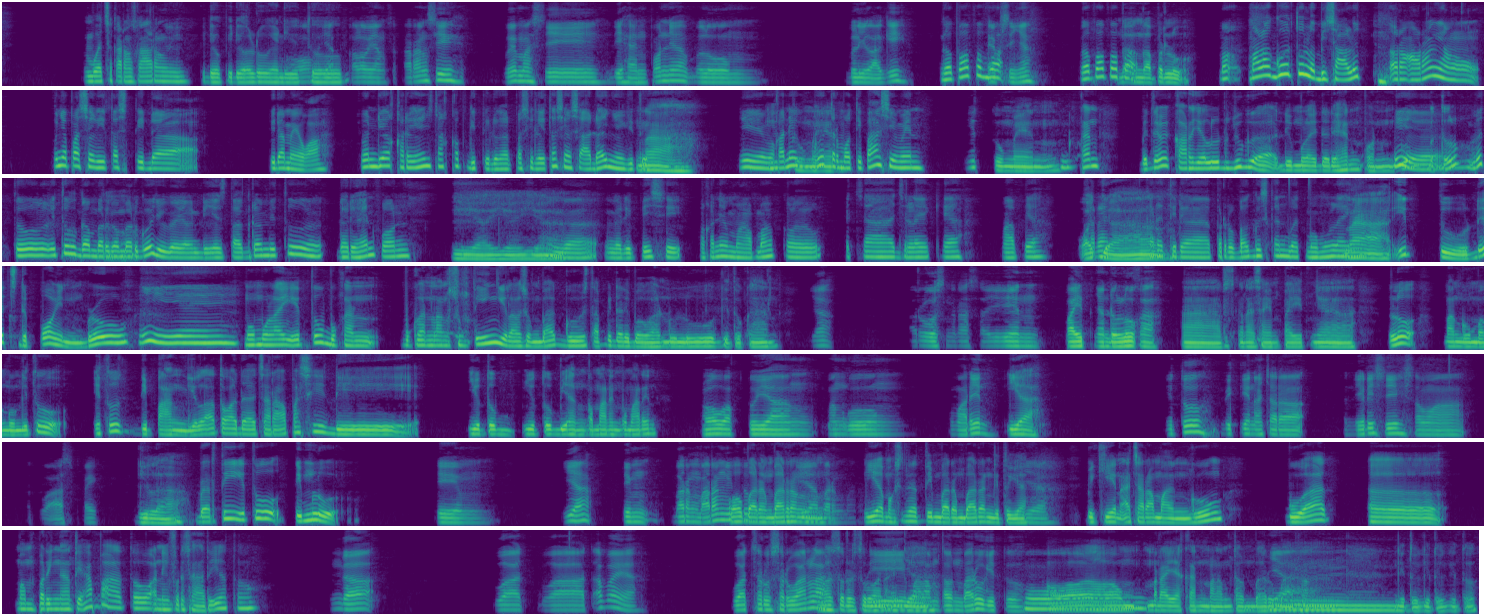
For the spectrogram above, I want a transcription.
Buat sekarang-sekarang nih video-video lu yang di Oh, ya, YouTube. kalau yang sekarang sih gue masih di handphone ya belum beli lagi Gak apa-apa pak, FC-nya gak apa-apa pak. nggak nggak perlu. Ma- malah gue tuh lebih salut orang-orang yang punya fasilitas tidak tidak mewah, cuman dia karyanya cakep gitu dengan fasilitas yang seadanya gitu. Nah iya makanya gue termotivasi men. itu men kan btw karya lu juga dimulai dari handphone. Iya Betul? betul. Itu gambar-gambar gue juga yang di Instagram itu dari handphone, Iya iya iya. nggak nggak di PC. Makanya maaf maaf kalau pecah jelek ya, maaf ya. Wajar. Karena tidak perlu bagus kan buat memulai. Nah itu that's the point bro. Iya. Mau mulai itu bukan bukan langsung tinggi langsung bagus tapi dari bawah dulu gitu kan. harus ngerasain pahitnya dulu kah Nah, harus ngerasain pahitnya. Lu manggung-manggung gitu itu dipanggil atau ada acara apa sih di YouTube YouTube yang kemarin-kemarin? Oh waktu yang manggung kemarin Iya, itu bikin acara sendiri sih sama ketua aspek gila. Berarti itu tim lu. Tim iya tim bareng-bareng itu Oh, bareng-bareng. iya bareng-bareng Iya, maksudnya tim bareng-bareng gitu ya. iya Bikin acara manggung buat eh memperingati apa atau anniversary atau enggak buat buat apa ya buat seru-seruan lah oh, seru-seruan di aja. malam tahun baru gitu Oh, merayakan malam tahun baru Iya. bareng. Hmm. Gitu gitu gitu.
